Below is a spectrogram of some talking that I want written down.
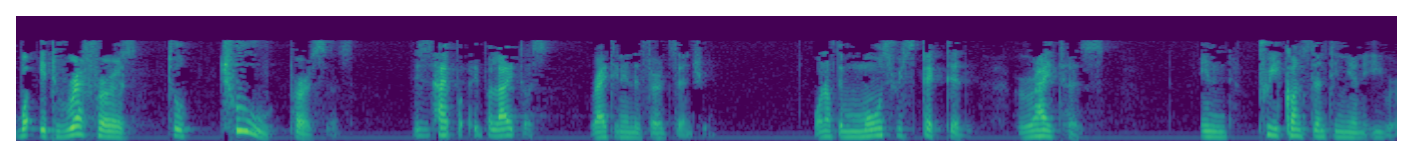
but it refers to two persons. This is Hippolytus writing in the third century. One of the most respected writers in pre-Constantinian era.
